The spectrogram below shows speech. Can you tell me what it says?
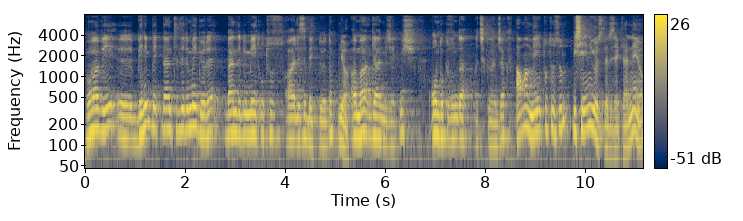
Huawei e, benim beklentilerime göre ben de bir Mate 30 ailesi bekliyordum. Yok. Ama gelmeyecekmiş. 19'unda açıklanacak. Ama Mate 30'un bir şeyini gösterecekler. Ne o?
